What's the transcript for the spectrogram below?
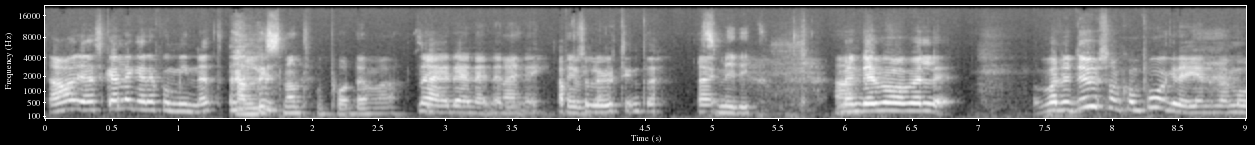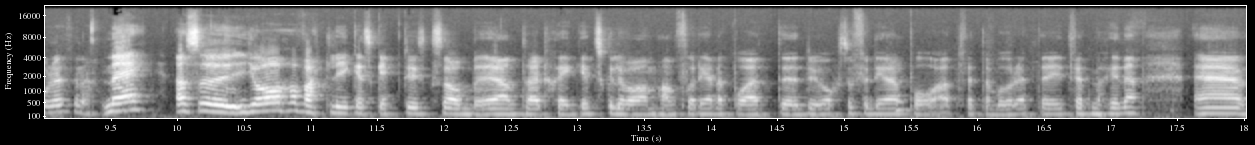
Ja, jag ska lägga det på minnet. Han lyssnar inte på podden va? Nej, nej, nej, nej, Nej, absolut inte. Nej. Smidigt. Ja. Men det var väl, var det du som kom på grejen med morötterna? Nej, alltså jag har varit lika skeptisk som jag antar att skägget skulle vara om han får reda på att eh, du också funderar på att tvätta morötter i tvättmaskinen. Eh,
